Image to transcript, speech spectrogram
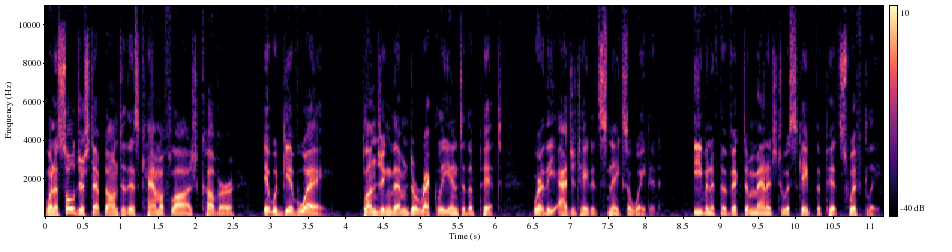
When a soldier stepped onto this camouflage cover, it would give way, plunging them directly into the pit, where the agitated snakes awaited. Even if the victim managed to escape the pit swiftly,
